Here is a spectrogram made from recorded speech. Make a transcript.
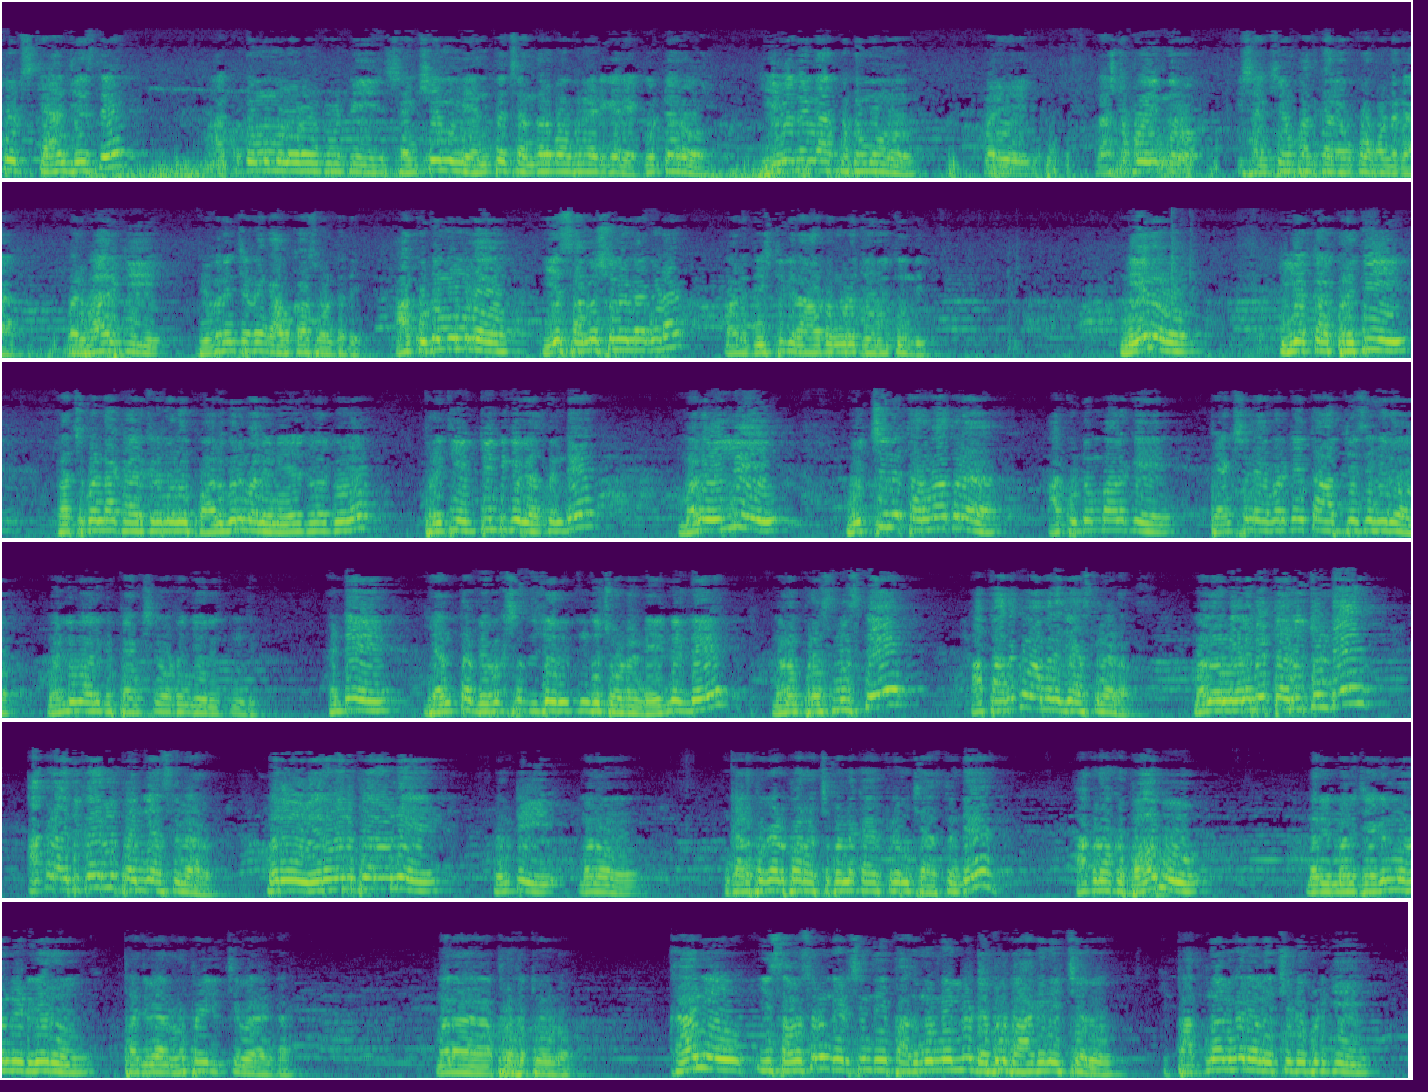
Code scan చేస్తే ఆ కుటుంబంలో ఉన్నటువంటి సంక్షేమం ఎంత చంద్రబాబు నాయుడు గారు ఎగ్గొట్టారో ఏ విధంగా ఆ కుటుంబము మరి నష్టపోయిందో ఈ సంక్షేమ పథకాలు ఇవ్వకుండా మరి వారికి వివరించడానికి అవకాశం ఉంటది. ఆ కుటుంబంలో ఏ సమస్యలున్నా కూడా మన దృష్టికి రావడం కూడా జరుగుతుంది. నేను ఈ యొక్క ప్రతి రచ్చబండ కార్యక్రమంలో పాల్గొని మన నియోజకవర్గంలో ప్రతి ఇంటింటికి వెళ్తుంటే మనం వెళ్ళి వచ్చిన తర్వాతన ఆ కుటుంబాలకి పెన్షన్ ఎవరికైతే ఆఫ్ చేసేదో మళ్ళీ వాళ్ళకి పెన్షన్ ఇవ్వడం జరుగుతుంది. అంటే ఎంత వివక్షత జరుగుతుందో చూడండి. ఏంటంటే మనం ప్రశ్నిస్తే ఆ పథకం అమలు చేస్తున్నాడు. మనం నిలబెట్టి అడుగుతుంటే అక్కడ అధికారులు పనిచేస్తున్నారు. మరి ఇరవై రూపాయలనే ఒకటి మనం గడప గడప రచ్చబండ కార్యక్రమం చేస్తుంటే అక్కడ ఒక బాబు మరి మన జగన్మోహన్ రెడ్డి గారు పదివేల రూపాయలు ఇచ్చేవారంట. మన ప్రభుత్వంలో. కానీ ఈ సంవత్సరం గడిచింది పదమూడు నెలలు డబ్బులు బాగానే ఇచ్చారు. పద్నాలుగు నెలలు వచ్చేటప్పటికి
